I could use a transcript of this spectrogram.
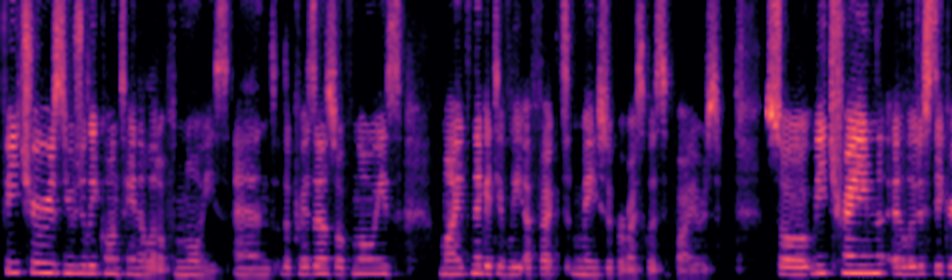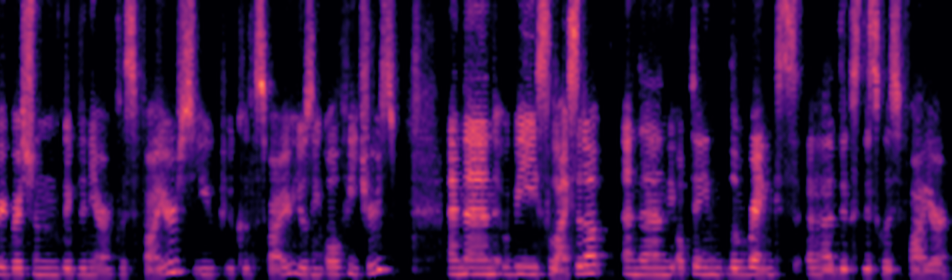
features usually contain a lot of noise and the presence of noise might negatively affect many supervised classifiers. So we train a logistic regression linear classifiers, you, classifier using all features. And then we slice it up and then we obtain the ranks uh, this, this classifier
